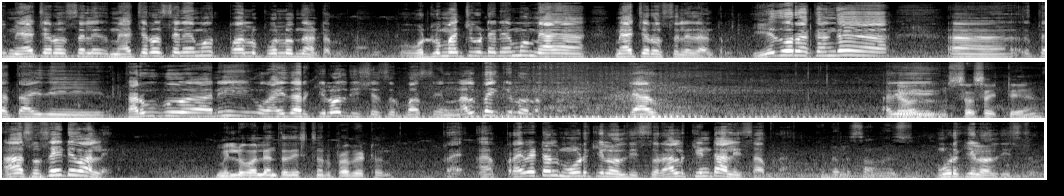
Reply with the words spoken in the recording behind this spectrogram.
ఈ మ్యాచర్ వస్తలేదు మ్యాచర్ వస్తేనేమో పళ్ళు పొల్లు ఉంది అంటారు ఒడ్లు మంచిగా ఉంటేనేమో మ్యా మ్యాచర్ వస్తలేదు అంటారు. ఏదో రకంగా ఇది తరుగు అని ఐదారు కిలోలు తీసేస్తారు బస్సు నలభై కిలోలు. బ్యాగ్ అది సొసైటీ? ఆ, సొసైటీ వాళ్ళే. మిల్లు వాళ్ళు ఎంత తీస్తున్నారు? ప్రైవేట్ వాళ్ళు? ప్రైవేట్ వాళ్ళు మూడు కిలోలు తీస్తారు వాళ్ళు కింటాలు ఇస్తారా మూడు కిలోలు తీస్తారు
